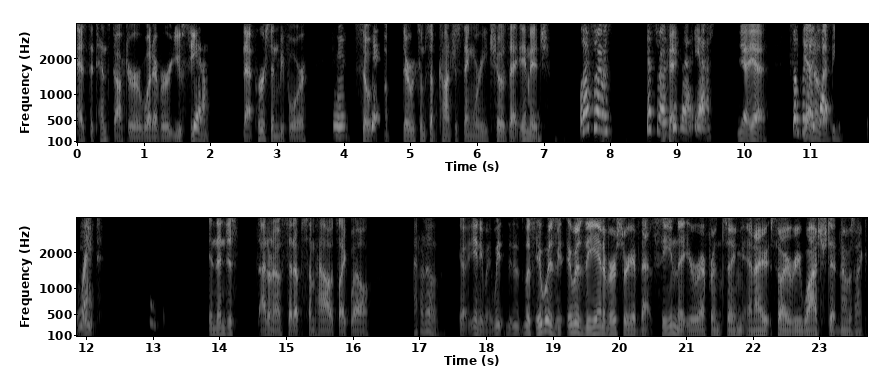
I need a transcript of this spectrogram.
as the tenth Doctor or whatever, you see Yeah. That person before. Mhm. So Yeah. uh, there was some subconscious thing where he chose that image. Well, that's what I was. That's what I was Okay. getting at. Yeah, Yeah, yeah, something yeah. like no, that. that'd be Yeah. great. And then just I don't know, set up somehow. It's like, well, I don't know. Yeah, Anyway, we listen. It was we- it was the anniversary of that scene that you're referencing, and I so I rewatched it and I was like,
